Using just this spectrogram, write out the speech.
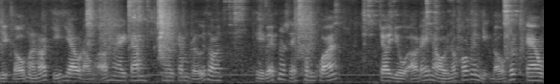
nhiệt độ mà nó chỉ dao động ở 200 200 rưỡi thôi, thì bếp nó sẽ không khóa cho dù ở đáy nồi nó có cái nhiệt độ rất cao,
